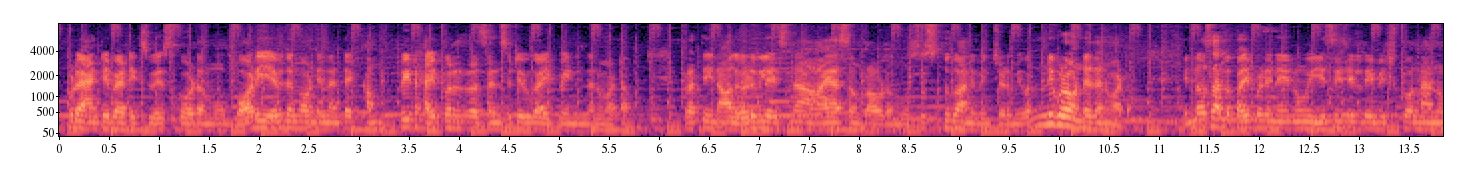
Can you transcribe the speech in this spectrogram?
ఇప్పుడు యాంటీబయాటిక్స్ వేసుకోవడము బాడీ ఏ విధంగా ఉండిందంటే కంప్లీట్ హైపర్ సెన్సిటివ్గా అయిపోయింది అనమాట ప్రతి నాలుగు అడుగులు వేసినా ఆయాసం రావడము సుస్తుగా అనిపించడం ఇవన్నీ కూడా ఉండేదన్నమాట. ఎన్నోసార్లు భయపడి నేను ఈసీజీలు తీపించుకున్నాను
